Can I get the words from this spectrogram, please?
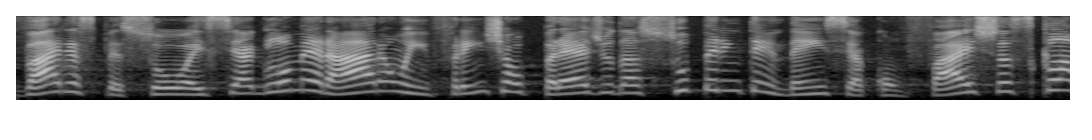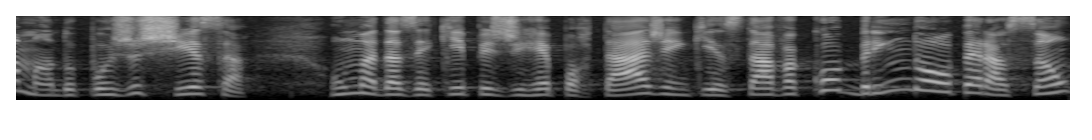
Várias pessoas se aglomeraram em frente ao prédio da superintendência com faixas clamando por justiça. Uma das equipes de reportagem que estava cobrindo a operação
